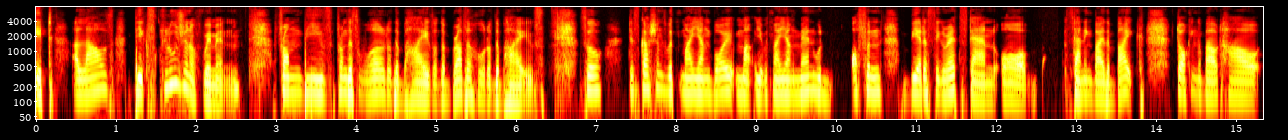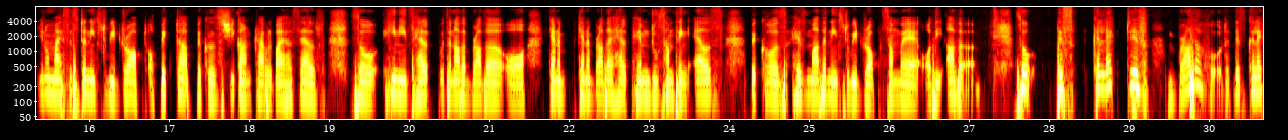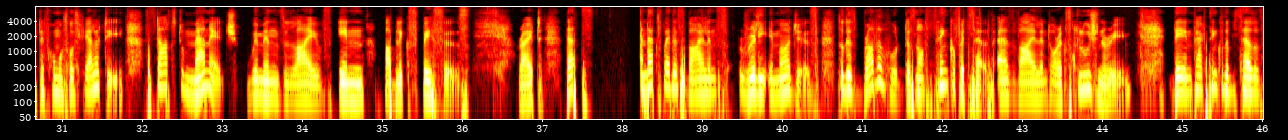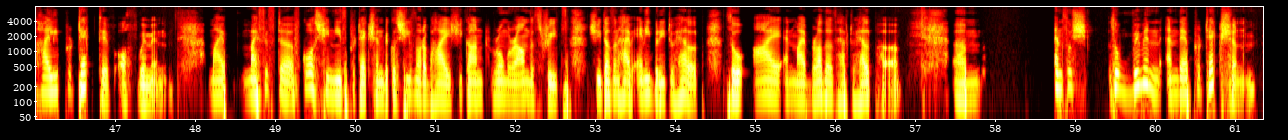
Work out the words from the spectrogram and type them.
It allows the exclusion of women from these from this world of the bhais or the brotherhood of the bhais. So discussions with my young boy my, with my young men would often be at a cigarette stand or standing by the bike talking about how you know my sister needs to be dropped or picked up because she can't travel by herself so he needs help with another brother or can a can a brother help him do something else because his mother needs to be dropped somewhere or the other so this collective brotherhood, this collective homosociality, starts to manage women's lives in public spaces, right? That's and that's where this violence really emerges. So, this brotherhood does not think of itself as violent or exclusionary. They, in fact, think of themselves as highly protective of women. My, my sister, of course, she needs protection because she's not a bhai. She can't roam around the streets. She doesn't have anybody to help. So, I and my brothers have to help her. Um, and so, she, so women and their protection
